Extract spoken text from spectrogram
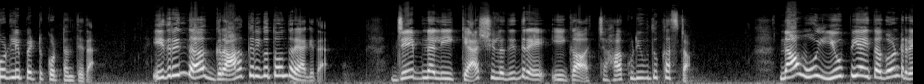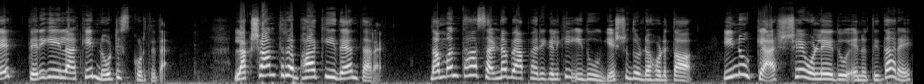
ಕೊಡ್ಲಿ ಪೆಟ್ಟುಕೊಟ್ಟಂತಿದೆ ಇದರಿಂದ ಗ್ರಾಹಕರಿಗೂ ತೊಂದರೆಯಾಗಿದೆ. ಜೇಬ್ನಲ್ಲಿ ಕ್ಯಾಶ್ ಇಲ್ಲದಿದ್ದರೆ ಈಗ ಚಹಾ ಕುಡಿಯುವುದು ಕಷ್ಟ. ನಾವು ಯು ಪಿ ಐ ತಗೊಂಡ್ರೆ ತೆರಿಗೆ ಇಲಾಖೆ ನೋಟಿಸ್ ಕೊಡ್ತಿದೆ. ಲಕ್ಷಾಂತರ ಬಾಕಿ ಇದೆ ಅಂತಾರೆ. ನಮ್ಮಂತಹ ಸಣ್ಣ ವ್ಯಾಪಾರಿಗಳಿಗೆ ಇದು ಎಷ್ಟು ದೊಡ್ಡ ಹೊಡೆತ? ಇನ್ನೂ ಕ್ಯಾಶೇ ಒಳ್ಳೆಯದು ಎನ್ನುತ್ತಿದ್ದಾರೆ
